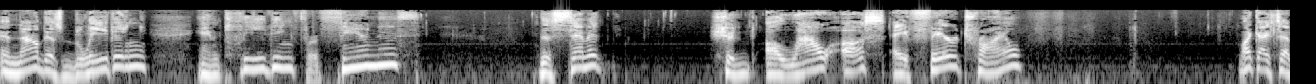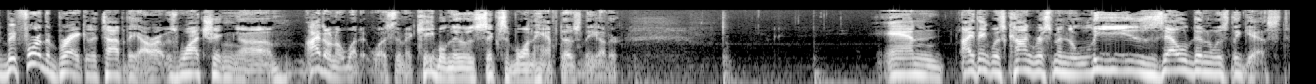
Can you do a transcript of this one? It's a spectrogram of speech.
And now this bleeding and pleading for fairness the Senate should allow us a fair trial? Like I said before the break at the top of the hour, I was watching, um, I don't know what it was, in a cable news, six of one, half dozen the other. And I think was Congressman Lee Zeldin was the guest.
